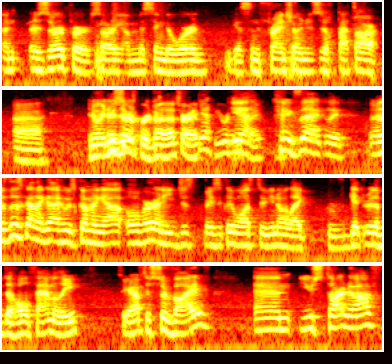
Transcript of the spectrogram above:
an usurper. Sorry, I'm missing the word. I guess in French, un usurpateur. Uh, anyway, Usurper, no, that's right. Yeah. You were yeah, right. exactly. There's this kind of guy who's coming out over, and he just basically wants to, you know, like get rid of the whole family. So you have to survive, and you start off,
